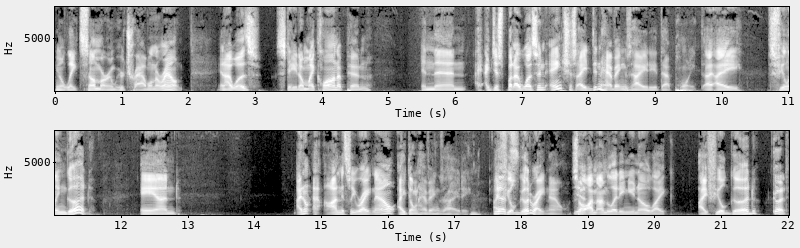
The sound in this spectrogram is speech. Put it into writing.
you know, late summer, and we were traveling around, and I was stayed on my Klonopin, and then I, I just. But I wasn't anxious. I didn't have anxiety at that point. I, I was feeling good, and. I don't honestly right now. I don't have anxiety. I feel good right now. So Yeah. I'm I'm letting you know like I feel good Good.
